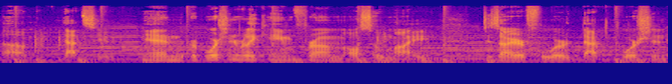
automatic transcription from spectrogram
um, that suit. And the proportion really came from also my desire for that proportion.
